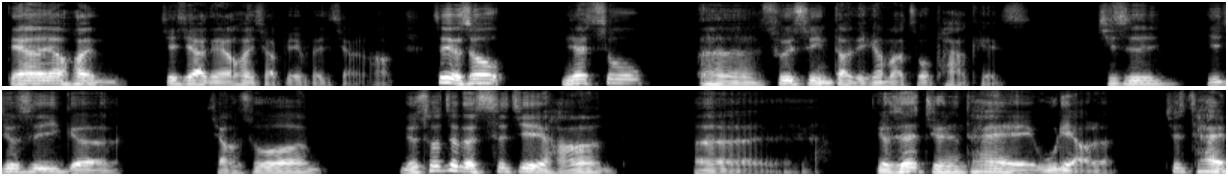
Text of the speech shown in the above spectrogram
等下要换，接下来等下换小编分享了哈。这有时候。你在说，呃，苏律师，你到底干嘛做 podcast？其实也就是一个想说，有时候这个世界好像，呃，有时候觉得太无聊了，就是太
